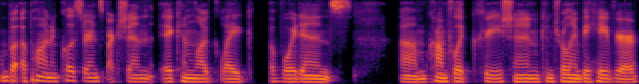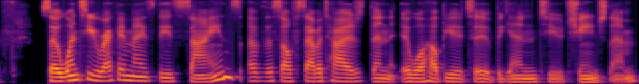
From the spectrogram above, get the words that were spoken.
But upon a closer inspection, it can look like avoidance, um, conflict creation, controlling behavior. So once you recognize these signs of the self sabotage, then it will help you to begin to change them.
